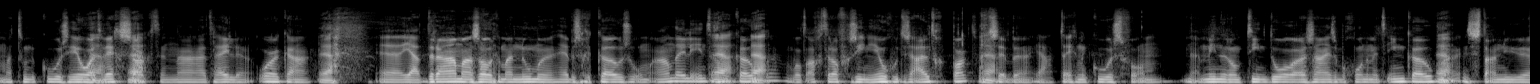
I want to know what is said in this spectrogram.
maar toen de koers heel hard ja, wegzakte ja. na het hele orka, ja. ja, drama zal ik het maar noemen, hebben ze gekozen om aandelen in te gaan kopen. Wat achteraf gezien heel goed is uitgepakt. Want ze hebben ja, tegen een koers van nou, minder dan 10 dollar zijn ze begonnen met inkopen. En ze staan nu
